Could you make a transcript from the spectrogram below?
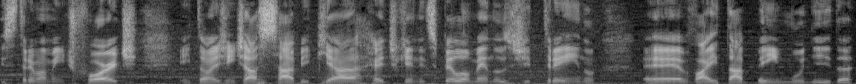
extremamente forte. Então a gente já sabe que a Red Kennedy, pelo menos de treino, é, vai estar tá bem munida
